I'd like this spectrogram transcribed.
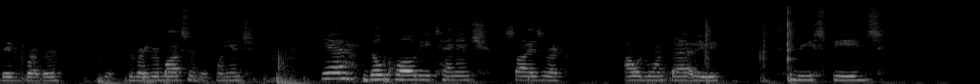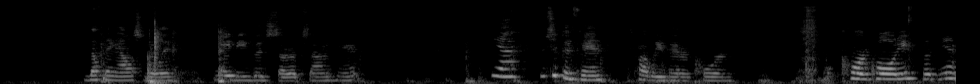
big brother, the regular box boxer, a 20 inch. Yeah, build quality, 10 inch size rec. I would want that, maybe three speeds. Nothing else really. Maybe a good startup sound here. Yeah, it's a good fan. Probably a better cord cord quality, but yeah,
